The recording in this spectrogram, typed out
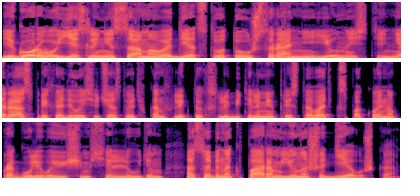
Егорову, если не с самого детства, то уж с ранней юности, не раз приходилось участвовать в конфликтах с любителями приставать к спокойно прогуливающимся людям, особенно к парам юноша-девушка.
